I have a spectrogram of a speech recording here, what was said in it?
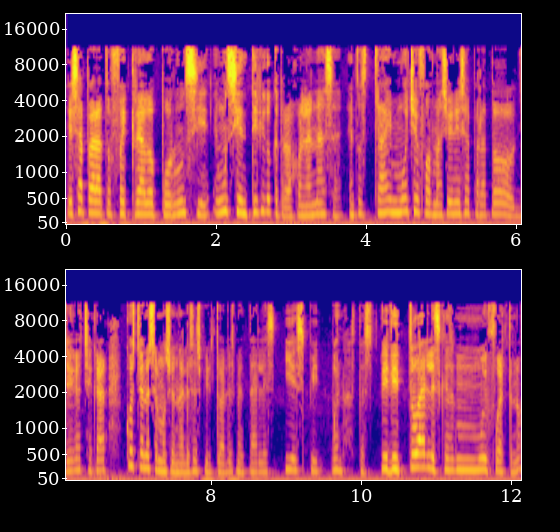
Ese aparato fue creado por un, un científico que trabajó en la NASA, entonces trae mucha información y ese aparato llega a checar cuestiones emocionales, espirituales, mentales y, bueno, hasta espirituales, que es muy fuerte, ¿no?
